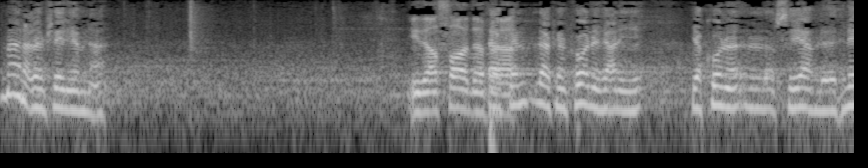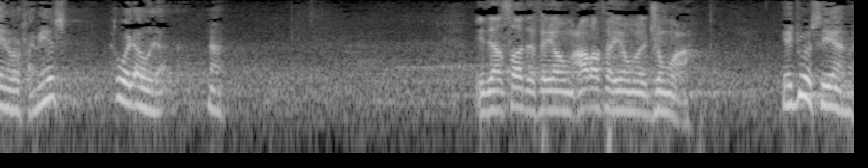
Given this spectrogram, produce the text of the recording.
ما نعلم شيء يمنعه إذا صادف لكن لكن كونه يعني يكون الصيام للاثنين والخميس هو الأولى. نعم. إذا صادف يوم عرفة يوم الجمعة. يجوز صيامه.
